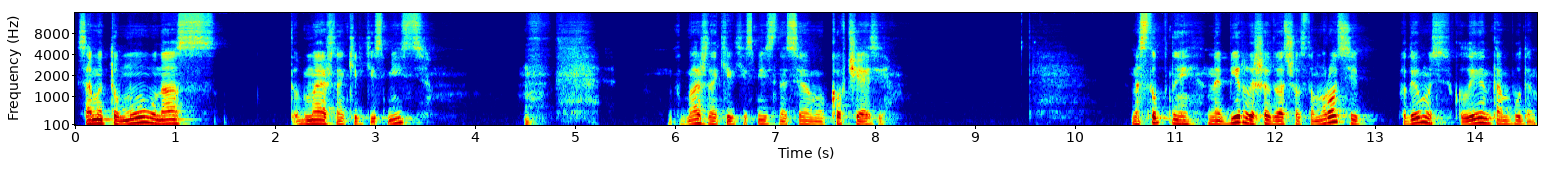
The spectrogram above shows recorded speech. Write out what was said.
Саме тому у нас обмежена кількість місць, обмежена кількість місць на цьому ковчезі. Наступний набір лише в 26-му році. Подивимось, коли він там буде.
